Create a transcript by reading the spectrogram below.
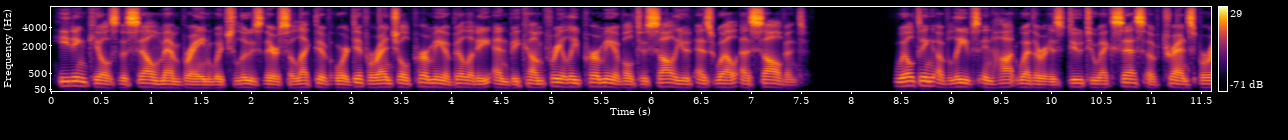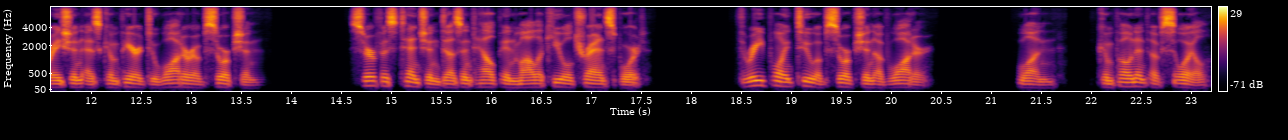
Heating kills the cell membrane which lose their selective or differential permeability and become freely permeable to solute as well as solvent. Wilting of leaves in hot weather is due to excess of transpiration as compared to water absorption. Surface tension doesn't help in molecule transport. 3.2 Absorption of water. 1. Component of soil,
